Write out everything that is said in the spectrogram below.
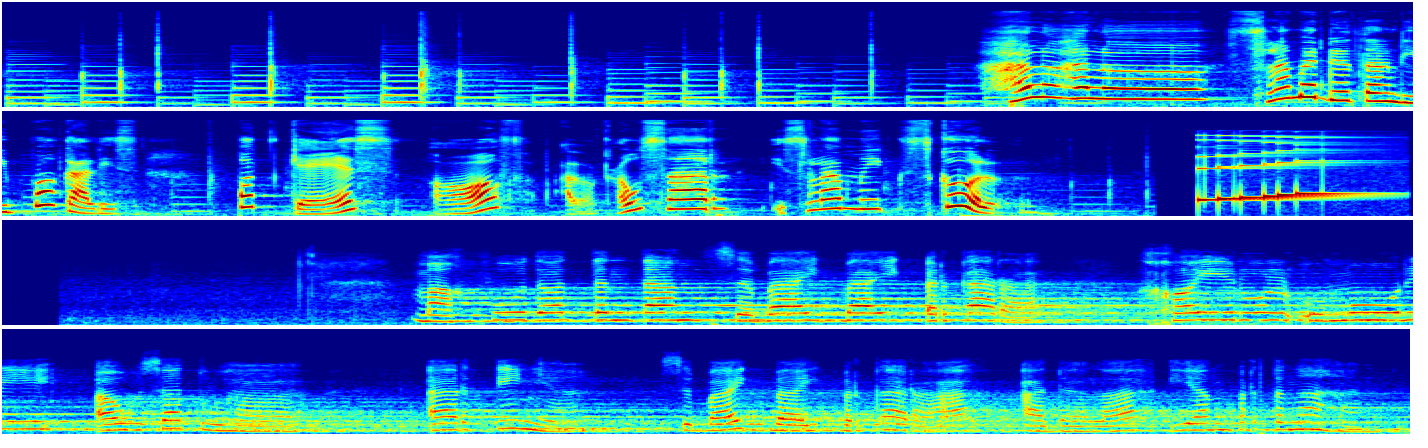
Halo halo, selamat datang di Pokalis Podcast of Al Kausar Islamic School. Mahfudot tentang sebaik-baik perkara Khairul umuri awsatuha. Artinya, sebaik-baik perkara adalah yang pertengahan.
